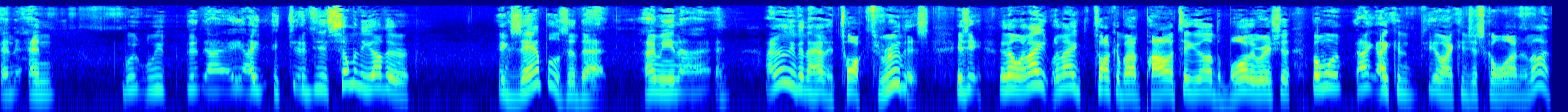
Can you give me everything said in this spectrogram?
And and we, we I, I, there's so many other examples of that I mean I, I don't even know how to talk through this. Is it you know when I when I talk about politics, you know the border issue, but when I, I can you know I can just go on and on.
